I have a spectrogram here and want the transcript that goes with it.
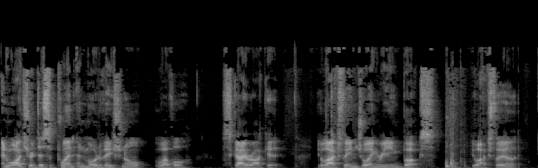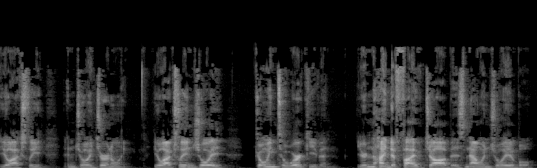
and watch your discipline and motivational level skyrocket. You'll actually enjoy reading books. You'll actually you'll actually enjoy journaling. You'll actually enjoy going to work even. Your 9 to 5 job is now enjoyable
